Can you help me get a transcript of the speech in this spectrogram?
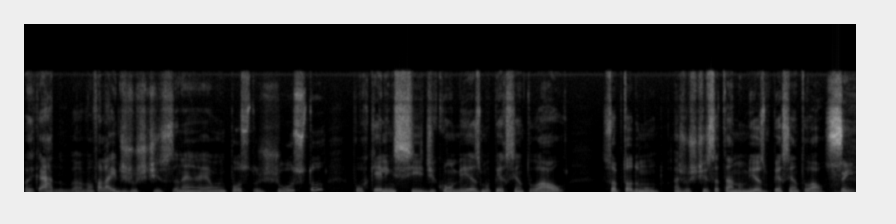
Ricardo, vamos falar aí de justiça, né? É um imposto justo porque ele incide com o mesmo percentual sobre todo mundo. A justiça está no mesmo percentual. Sim.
